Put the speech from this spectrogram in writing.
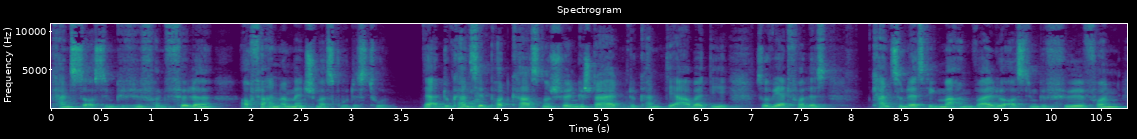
kannst du aus dem Gefühl von Fülle auch für andere Menschen was Gutes tun. Ja, du kannst ja. den Podcast nur schön gestalten, du kannst die Arbeit, die so wertvoll ist, kannst du deswegen machen, weil du aus dem Gefühl von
